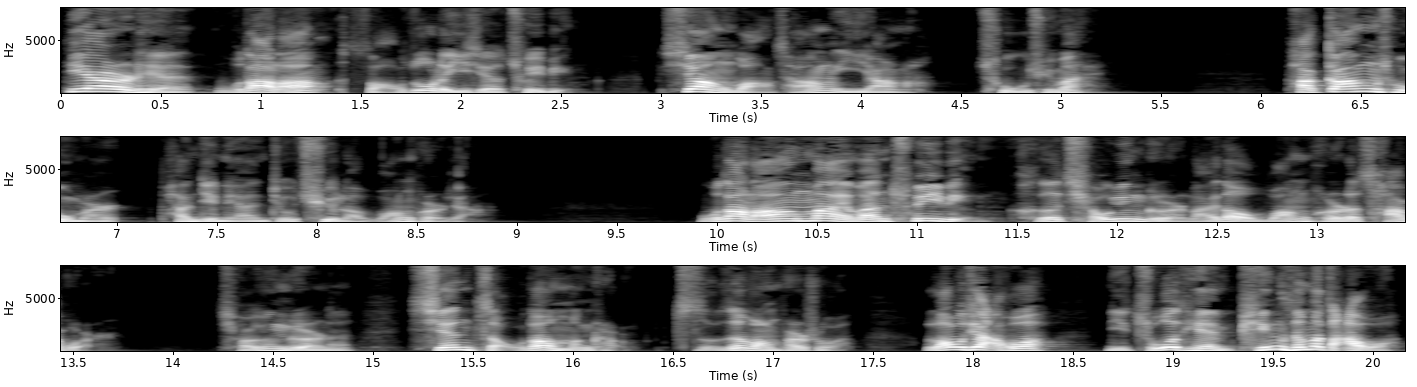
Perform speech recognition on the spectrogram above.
第二天，武大郎少做了一些炊饼，像往常一样啊出去卖。他刚出门，潘金莲就去了王婆家。武大郎卖完炊饼，和乔云哥来到王婆的茶馆。乔云哥呢？先走到门口，指着王婆说：“老家伙，你昨天凭什么打我？”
